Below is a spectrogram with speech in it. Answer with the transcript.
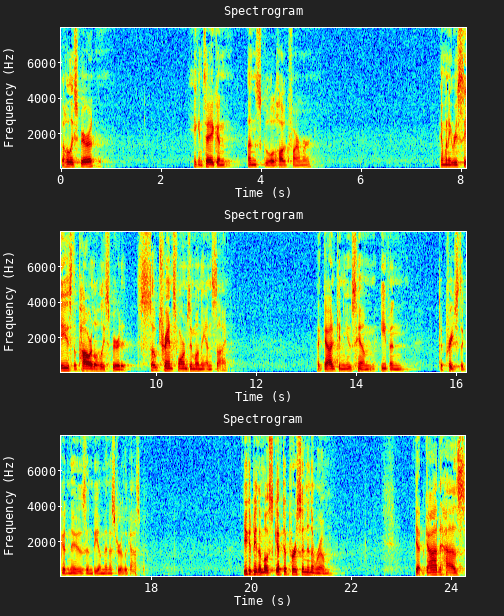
The Holy Spirit, he can take an unschooled hog farmer. And when he receives the power of the Holy Spirit, it so transforms him on the inside that God can use him even to preach the good news and be a minister of the gospel. You could be the most gifted person in the room, yet God has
